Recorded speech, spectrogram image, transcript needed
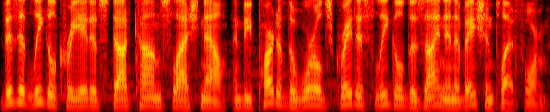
visit legalcreatives.com slash now and be part of the world's greatest legal design innovation platform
